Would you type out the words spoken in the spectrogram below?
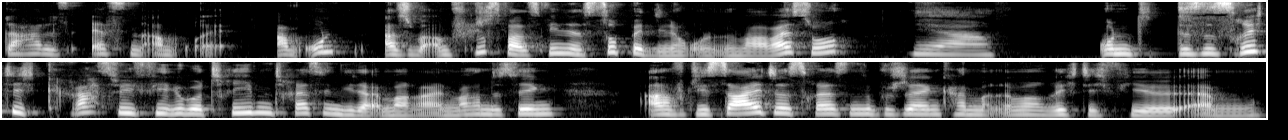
da das Essen am, äh, am unten, also am Schluss war es wie eine Suppe, die noch unten war, weißt du? Ja. Und das ist richtig krass, wie viel übertrieben Dressing die da immer reinmachen. Deswegen auf die Seite des Dressing zu bestellen, kann man immer richtig viel, ähm,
